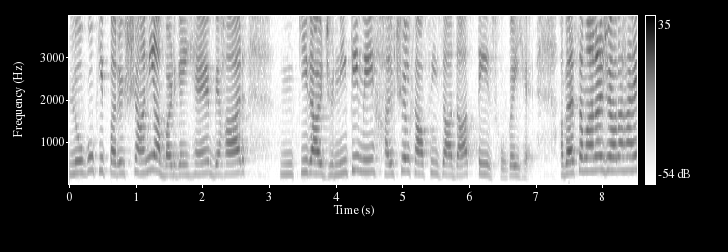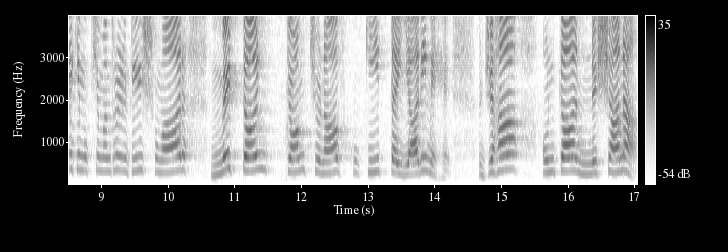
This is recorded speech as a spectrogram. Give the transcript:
लोगों की परेशानियाँ बढ़ गई हैं। बिहार की राजनीति में हलचल काफ़ी ज़्यादा तेज हो गई है। अब ऐसा माना जा रहा है कि मुख्यमंत्री Nitish Kumar mid term term चुनाव की तैयारी में है, जहाँ उनका निशाना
